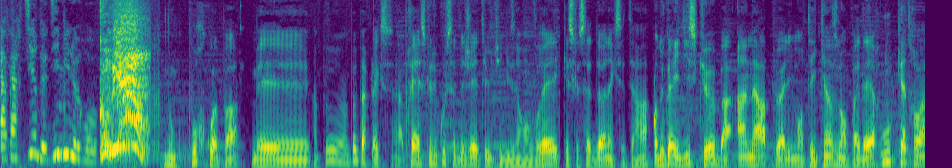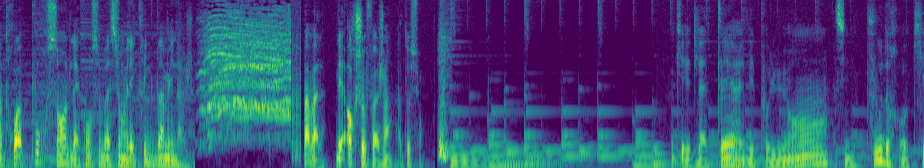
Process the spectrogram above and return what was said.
à partir de 10 000 euros. Donc pourquoi pas, mais un peu, un peu perplexe. Après, est-ce que du coup ça a déjà été utilisé en vrai? Qu'est-ce que ça donne, etc. En tout cas, ils disent que bah, un arbre peut alimenter 15 lampadaires ou 83% de la consommation électrique d'un ménage. Pas mal, mais hors chauffage, hein, attention. Ok, de la terre et des polluants. C'est une poudre, ok.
